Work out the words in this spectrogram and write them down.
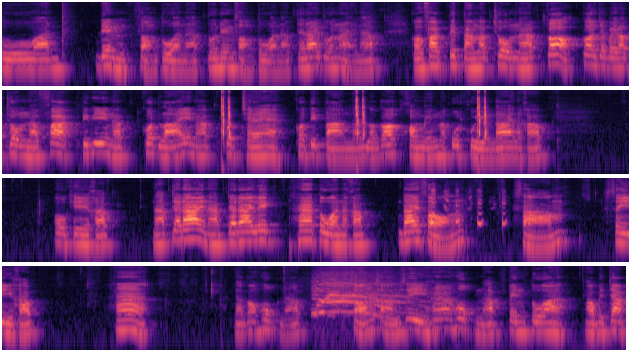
ตัวเด่น 2 ตัวนะครับ ตัวเด่น 2 ตัวนะครับ จะได้ตัวไหนนะครับก็ฝากติดตามรับชมนะครับ ก็ก่อนจะไปรับชมนะฝากพี่ๆนะครับกดไลค์นะครับ กดแชร์ กดติดตามนะครับ แล้วก็คอมเมนต์มาพูดคุยกันได้นะครับ โอเคครับนะครับจะได้นะครับจะได้เลข 5 ตัวนะครับ ได้ 2 3 4 ครับ 5แล้วก็6นะครับ2 3 4 5 6นับ เป็นตัวเอาไปจับ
